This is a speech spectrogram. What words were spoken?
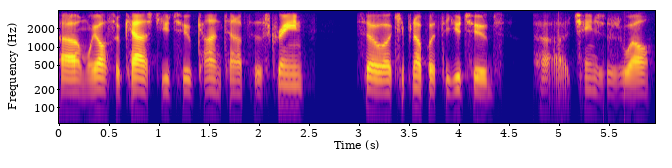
Um, we also cast YouTube content up to the screen, so uh, keeping up with the YouTube's uh, changes as well.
